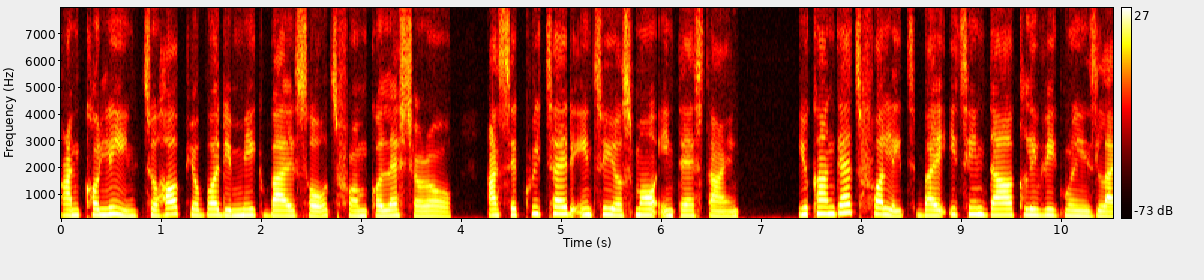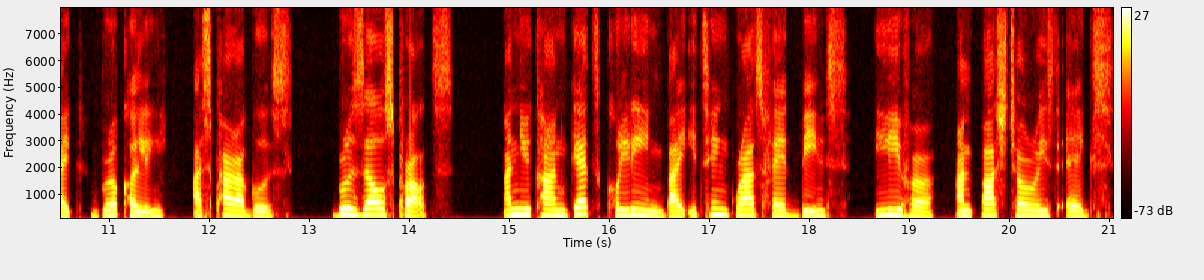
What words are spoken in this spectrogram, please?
and choline to help your body make bile salts from cholesterol and secreted into your small intestine. You can get folate by eating dark leafy greens like broccoli, asparagus, Brussels sprouts, and you can get choline by eating grass-fed beef, liver, and pasture-raised eggs,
